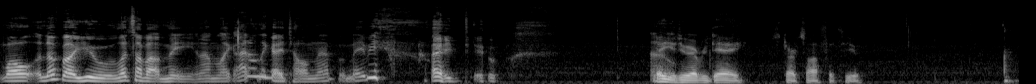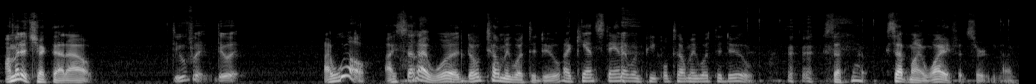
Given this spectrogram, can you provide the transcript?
Well, enough about you. Let's talk about me. And I'm like, I don't think I tell him that, but maybe I do. yeah, you um, do every day. Starts off with you. I'm gonna check that out. Do it. Do it. I will. I said I would. Don't tell me what to do. I can't stand it when people tell me what to do. except my except my wife at certain times.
